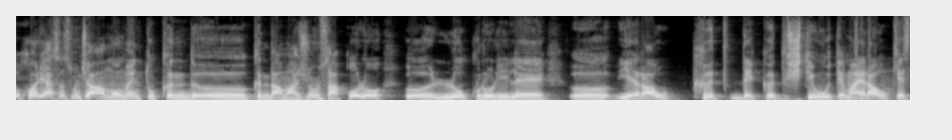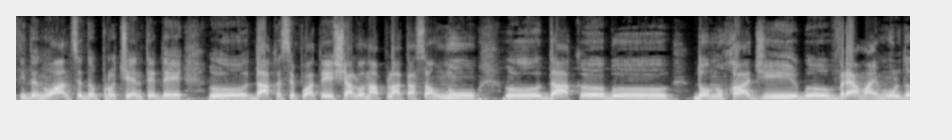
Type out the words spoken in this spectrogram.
Uh, Horia să spun ceva, în momentul când, uh, când am ajuns acolo, uh, lucrurile uh, erau cât de cât știute. Mai erau chestii de nuanțe, de procente, de uh, dacă se poate eșalona plata sau nu, uh, dacă uh, domnul Hagi uh, vrea mai mult de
